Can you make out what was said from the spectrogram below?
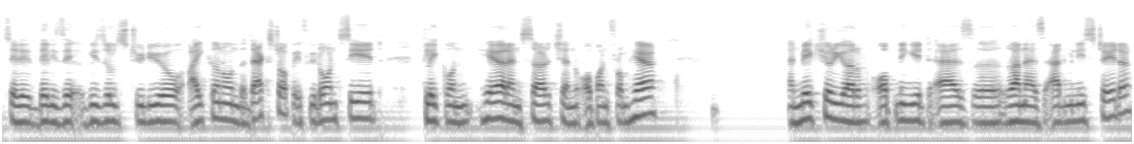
Say there is a Visual Studio icon on the desktop. If you don't see it, click on here and search and open from here. And make sure you are opening it as uh, run as administrator.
